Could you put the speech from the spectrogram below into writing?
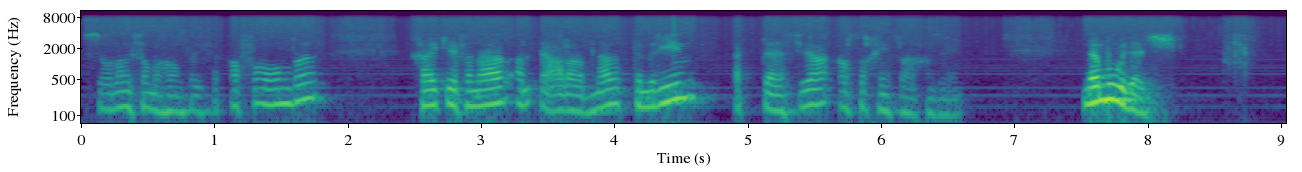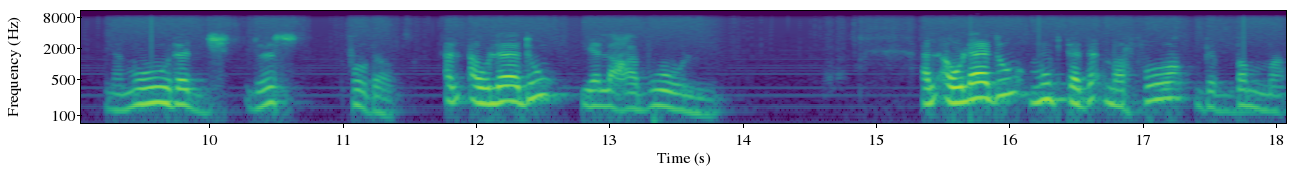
zo langzamerhand even afronden. Ga ik even naar al-i'raab, naar het tamrien, het tasja, als er geen vragen zijn. Namoedaj. Namoedaj, dus voorbeeld. الأولاد يلعبون. الأولاد مبتدأ مرفوع بالضمة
